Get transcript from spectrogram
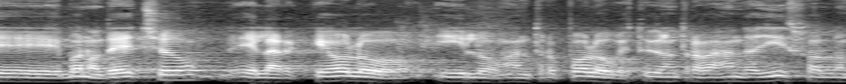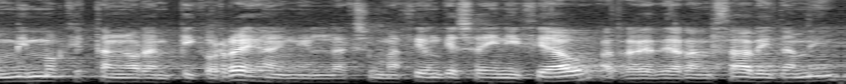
eh, bueno, de hecho, el arqueólogo y los antropólogos que estuvieron trabajando allí son los mismos que están ahora en Picorreja, en la exhumación que se ha iniciado a través de Aranzabi también,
